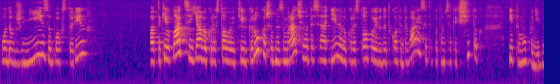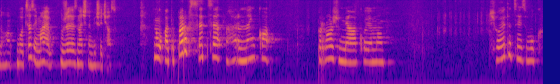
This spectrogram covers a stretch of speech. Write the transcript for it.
по довжині з обох сторін. В такій укладці я використовую тільки руки, щоб не заморачуватися, і не використовую додаткові девайси, типу там всяких щіток і тому подібного, бо це займає вже значно більше часу. Ну, а тепер все це гарненько прожмякуємо. Чуєте цей звук?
